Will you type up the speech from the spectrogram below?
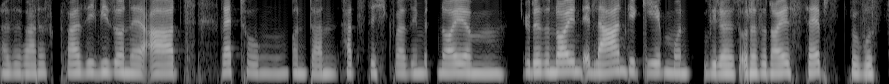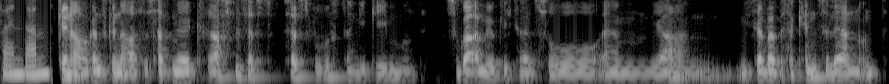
also war das quasi wie so eine Art Rettung und dann hat es dich quasi mit neuem oder so neuen Elan gegeben und wieder oder so neues Selbstbewusstsein dann. Genau, ganz genau. Also es hat mir krass viel Selbst, Selbstbewusstsein gegeben und sogar ermöglicht halt so, ähm, ja, mich selber besser kennenzulernen und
